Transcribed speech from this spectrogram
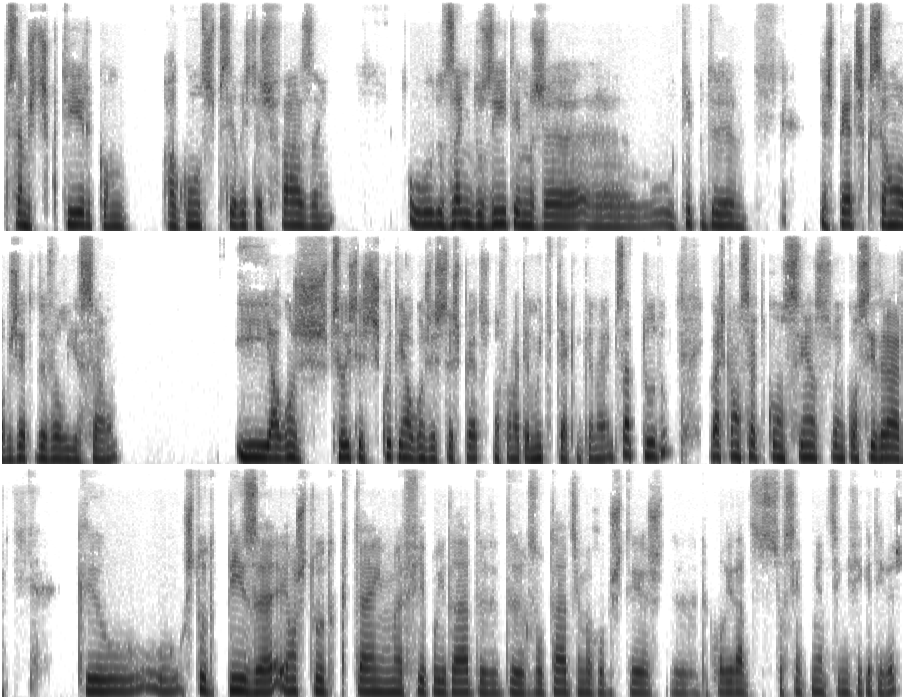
possamos discutir, como alguns especialistas fazem, o desenho dos itens, uh, uh, o tipo de aspectos que são objeto de avaliação e alguns especialistas discutem alguns destes aspectos de uma forma até muito técnica, não é? Apesar de tudo, eu acho que há um certo consenso em considerar que o, o estudo PISA é um estudo que tem uma fiabilidade de, de resultados e uma robustez de, de qualidade suficientemente significativas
